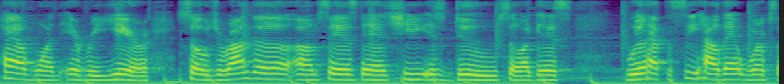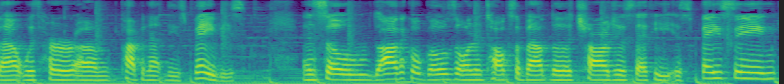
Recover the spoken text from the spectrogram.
have one every year. So Jerhonda um, says that she is due. So I guess we'll have to see how that works out with her um, popping out these babies. And so the article goes on and talks about the charges that he is facing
